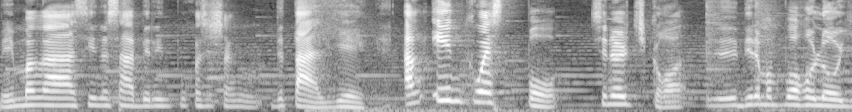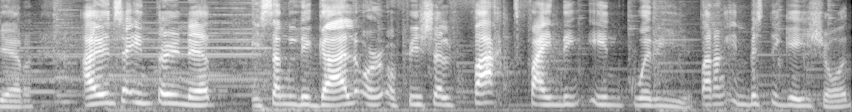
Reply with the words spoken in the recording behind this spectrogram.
May mga sinasabi rin po kasi siyang detalye. Ang inquest po, sinearch ko, hindi naman po ako lawyer. Ayon sa internet, isang legal or official fact-finding inquiry, parang investigation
